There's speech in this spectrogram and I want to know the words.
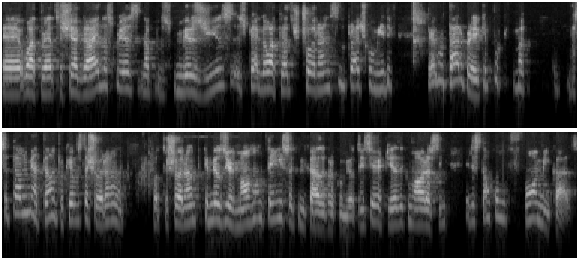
É, o atleta chegar e nos primeiros, nos primeiros dias eles pegar o atleta chorando no prato de comida e perguntaram para ele: que, por, você está alimentando, por que você está chorando? Eu estou chorando porque meus irmãos não têm isso aqui em casa para comer. Eu tenho certeza que uma hora assim eles estão com fome em casa.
